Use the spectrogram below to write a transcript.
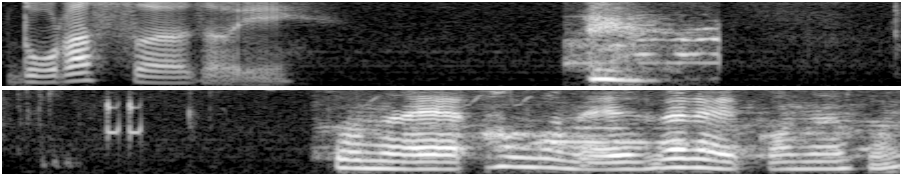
놀았어요 저희. 저는 에- 한번 엘베를 꺼내서.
